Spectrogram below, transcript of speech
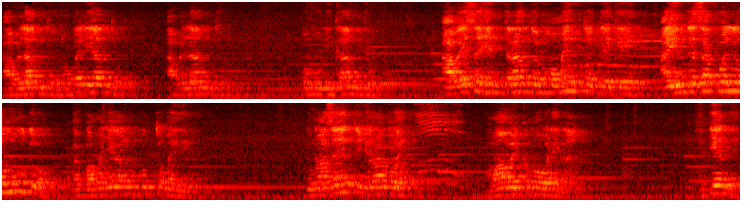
hablando, no peleando, hablando, comunicando. A veces entrando en momentos de que hay un desacuerdo mutuo, pues vamos a llegar a un punto medio. Uno hace esto y yo no hago esto. Vamos a ver cómo brega. ¿Entiendes?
